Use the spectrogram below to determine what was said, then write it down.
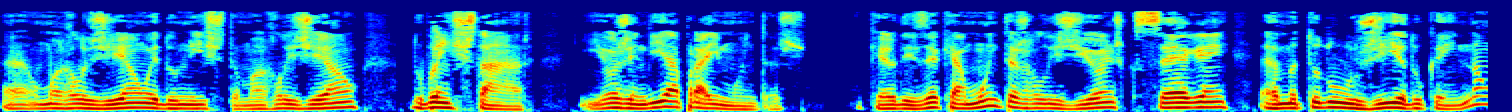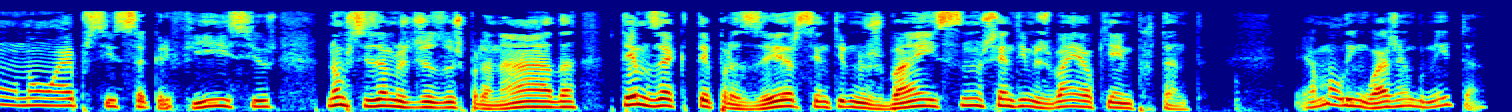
Ah, uma religião hedonista, uma religião do bem-estar. E hoje em dia há para aí muitas. Quer dizer que há muitas religiões que seguem a metodologia do Caim. Não, não é preciso sacrifícios, não precisamos de Jesus para nada, temos é que ter prazer, sentir-nos bem, e se nos sentimos bem é o que é importante. É uma linguagem bonita.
